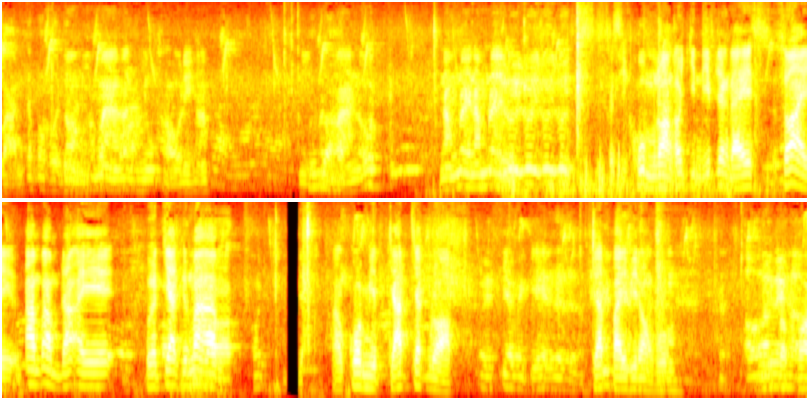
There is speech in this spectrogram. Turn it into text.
หวานๆแต่พอพอดีน้องเข้ามาก็หิวเขาดิฮะนี่หวานๆโอ้ยนำเลยนำเลยลุยลุยลุยลุยก็สิคุ้มน้องเขากินดิบจังไดซอยอ้ำอ้ำดาไอเปิดแจ๊ดขึ้นมาครับเอากวมิดจัดจักดอกจัดไปพี่น้องผม มีประคอ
